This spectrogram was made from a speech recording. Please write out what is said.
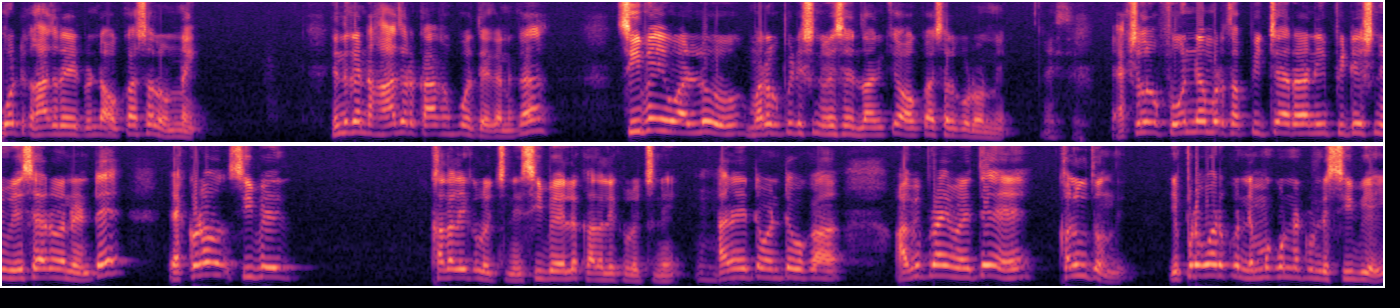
కోర్టుకు హాజరయ్యేటువంటి అవకాశాలు ఉన్నాయి. ఎందుకంటే హాజరు కాకపోతే కనుక సిబిఐ వాళ్ళు మరొక పిటిషన్ వేసేదానికి అవకాశాలు కూడా ఉన్నాయి. యాక్చువల్గా ఫోన్ నెంబర్ తప్పించారు అని పిటిషన్ వేశారు అని అంటే ఎక్కడో సిబిఐ కదలికలు వచ్చినాయి సిబిఐలో కదలికలు వచ్చినాయి అనేటువంటి ఒక అభిప్రాయం అయితే కలుగుతుంది. ఇప్పటి వరకు నిమ్మకున్నటువంటి సిబిఐ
